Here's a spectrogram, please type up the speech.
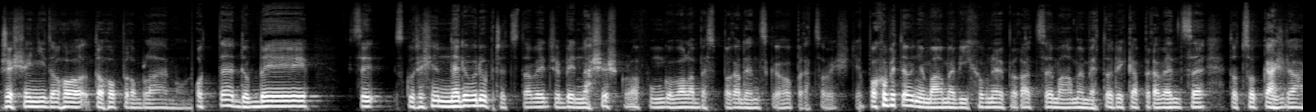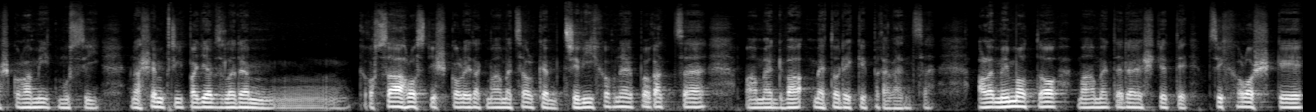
řešení toho, toho problému. Od té doby si skutečně nedovedu představit, že by naše škola fungovala bez poradenského pracoviště. Pochopitelně máme výchovné poradce, máme metodika prevence, to, co každá škola mít musí. V našem případě vzhledem k rozsáhlosti školy, tak máme celkem tři výchovné poradce, máme dva metodiky prevence. Ale mimo to máme teda ještě ty psycholožky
